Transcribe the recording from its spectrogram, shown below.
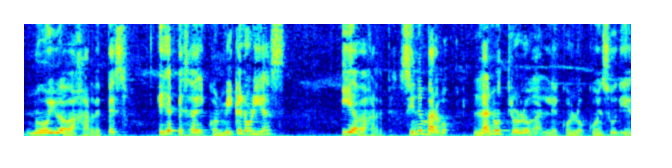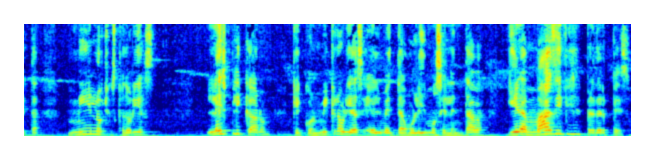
no iba a bajar de peso. Ella pensaba que con 1000 calorías iba a bajar de peso. Sin embargo, la nutrióloga le colocó en su dieta 1800 calorías. Le explicaron que con 1000 calorías el metabolismo se lentaba y era más difícil perder peso,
